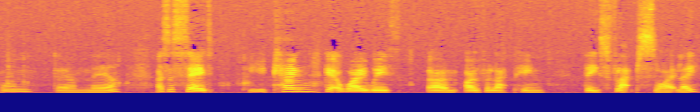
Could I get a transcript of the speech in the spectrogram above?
one down there. As I said, you can get away with um, overlapping these flaps slightly.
